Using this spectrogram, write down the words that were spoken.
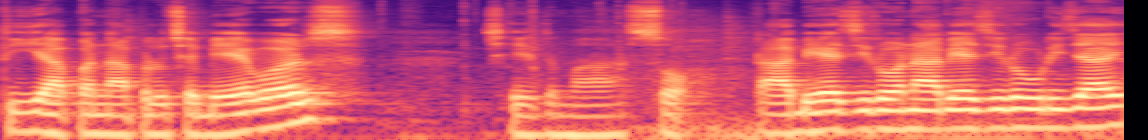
ટી આપણને આપેલું છે બે વર્ષ. છેદમાં સો. આ બે જીરો અને આ બે જીરો ઉડી જાય.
